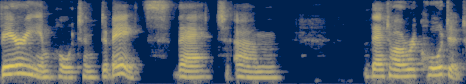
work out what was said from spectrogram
very important debates that um, that are recorded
